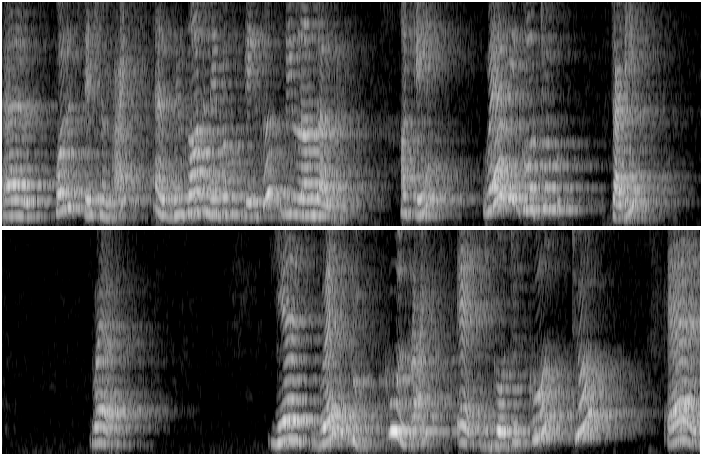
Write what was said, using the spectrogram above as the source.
yes, police station, right? Yes, these are places we learned already. Okay, where we go to study? Where? Yes, very good. School, right? Yes, we go to school to? Yes,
